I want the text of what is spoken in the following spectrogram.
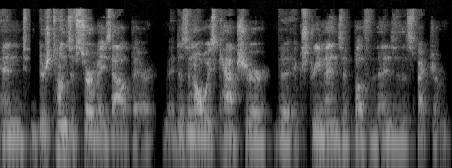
and there's tons of surveys out there. It doesn't always capture the extreme ends of both of the ends of the spectrum.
